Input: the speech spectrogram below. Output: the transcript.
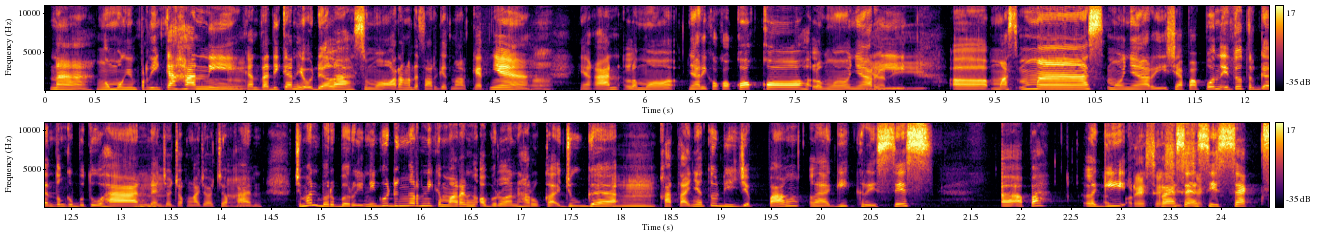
Nah, ngomongin pernikahan nih, kan tadi kan ya udahlah semua orang ada target marketnya, Hmm. ya kan? Lo mau nyari koko-koko, lo mau nyari eh, emas-emas, mau nyari siapa pun itu tergantung kebutuhan Hmm. dan cocok nggak cocok kan. Cuman baru-baru ini gue denger nih kemarin obrolan Haruka juga, Hmm. katanya tuh di Jepang lagi krisis eh, apa? Lagi Resesi resesi seks.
